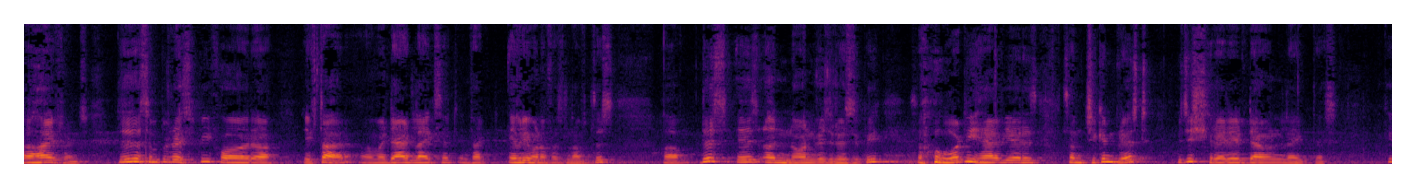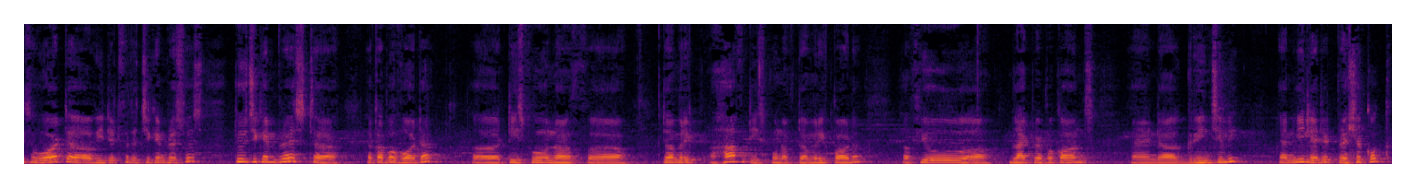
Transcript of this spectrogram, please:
Uh, hi friends, this is a simple recipe for uh, iftar. Uh, my dad likes it. In fact, every one of us loves this. Um, this is a non-veg recipe. So what we have here is some chicken breast, which is shredded down like this. Okay, so what uh, we did for the chicken breast was two chicken breast, uh, a cup of water, a teaspoon of uh, turmeric, half a teaspoon of turmeric powder, a few uh, black peppercorns, and uh, green chili, and we let it pressure cook.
